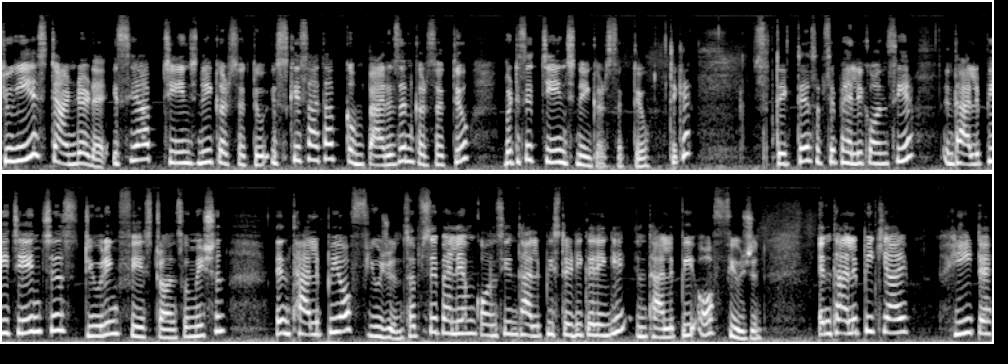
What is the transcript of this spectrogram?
क्योंकि ये स्टैंडर्ड है, इसे आप चेंज नहीं कर सकते हो. इसके साथ आप कंपैरिजन कर सकते हो बट इसे चेंज नहीं कर सकते हो. ठीक है? देखते हैं सबसे पहली कौन सी है? Enthalpy changes during phase transformation enthalpy of fusion सबसे पहले हम कौन सी इंथैल्पी स्टडी करेंगे? इंथैल्पी ऑफ़ फ्यूजन इंथैल्पी क्या है? हीट है.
